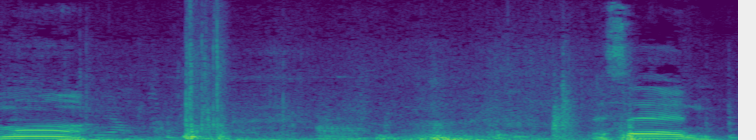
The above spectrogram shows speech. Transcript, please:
pertama. Lesen.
